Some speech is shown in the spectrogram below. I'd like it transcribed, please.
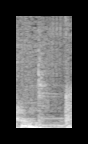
Boom, boom.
